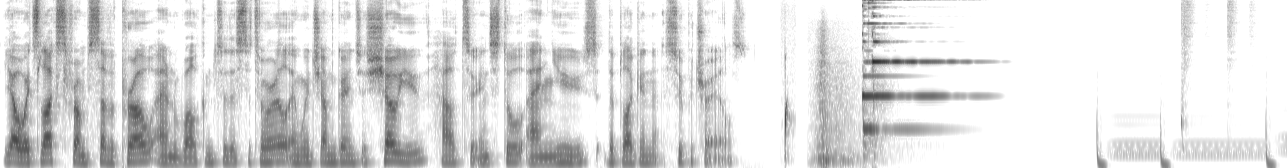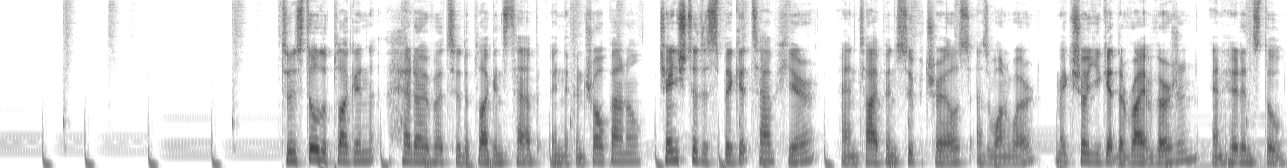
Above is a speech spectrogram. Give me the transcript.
Yo, it's Lux from Server Pro and welcome to this tutorial in which I'm going to show you how to install and use the plugin SuperTrails. To install the plugin, head over to the Plugins tab in the control panel, change to the Spigot tab here and type in SuperTrails as one word. Make sure you get the right version and hit install.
